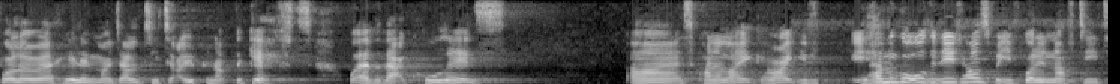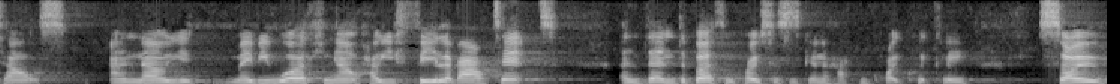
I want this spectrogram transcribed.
follow a healing modality, to open up the gifts, whatever that call is. Uh, it's kind of like, all right, you've, you haven't got all the details, but you've got enough details. And now you may be working out how you feel about it. And then the birthing process is going to happen quite quickly. So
